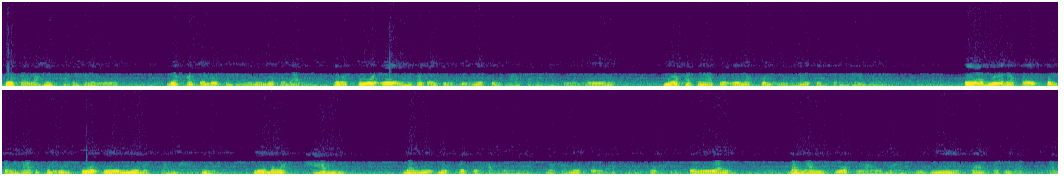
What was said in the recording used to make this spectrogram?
เกี่ยวกับเราให้ฟังเท่านั้นเองแล้วเขาจะรู้ก็ได้ไม่รู้ก็ได้แต่ว่าตัวเองให้เข้าใจจริงๆเนี่ยเป็นการพัฒนาตัวเอง เมื่อพัฒนาตัวเองแล้วคนอื่นไม่เป็นปัญหาแต่เมื่อเราไปเป็นปัญหากับคนอื่นตัวเองเนี่ยมันสำคัญเนี่ยบอกว่าทำ อย่างนี้มันเกิดไปทำอย่างนี้มันก็ไม่ตรงกับคำพูดคำเตือน ดังนั้นพวกเรามาที่นี่ต้องปฏิบัติกัน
